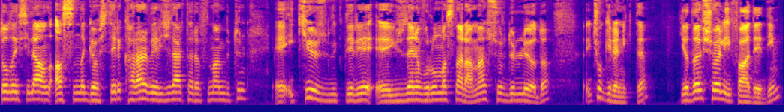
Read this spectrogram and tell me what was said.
Dolayısıyla aslında gösteri karar vericiler tarafından bütün e, iki yüzlükleri e, yüzlerine vurulmasına rağmen sürdürülüyordu. E, çok ironikti. Ya da şöyle ifade edeyim.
